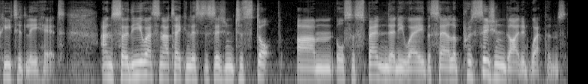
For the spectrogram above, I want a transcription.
repeatedly hit. And so the US now taking this decision to stop um, or suspend anyway the sale of precision guided weapons.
